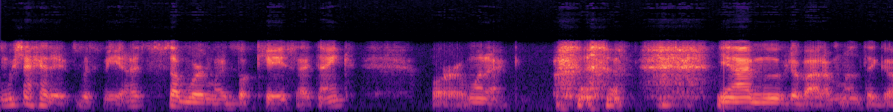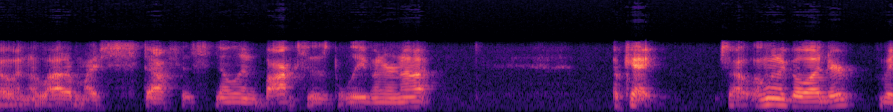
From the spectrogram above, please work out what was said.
I wish I had it with me. It's somewhere in my bookcase, I think. Or when I yeah, I moved about a month ago and a lot of my stuff is still in boxes, believe it or not. Okay, so I'm going to go under my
